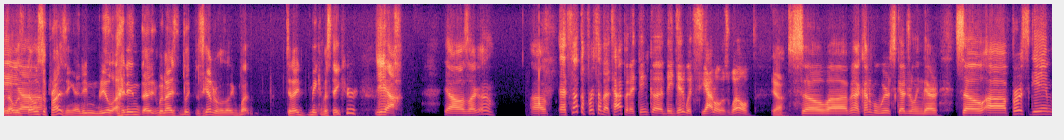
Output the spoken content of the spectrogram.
they, that was that was uh, surprising. I didn't real. I didn't I, when I looked at the schedule. I was like, "What? Did I make a mistake here?" yeah, yeah. I was like, oh, uh, it's not the first time that's happened. I think uh, they did it with Seattle as well. Yeah. So uh, yeah, kind of a weird scheduling there. So uh, first game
